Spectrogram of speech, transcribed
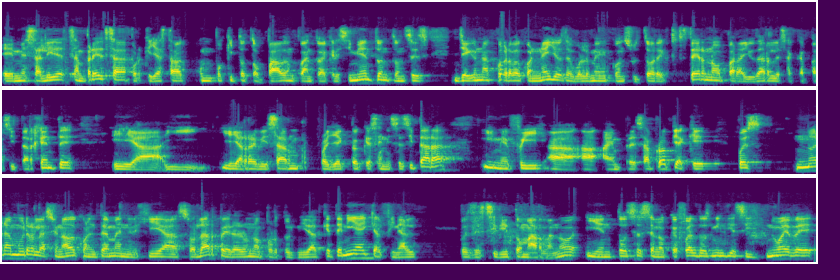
eh, me salí de esa empresa porque ya estaba un poquito topado en cuanto a crecimiento, entonces llegué a un acuerdo con ellos de volverme consultor externo para ayudarles a capacitar gente y a, revisar un proyecto que se necesitara y me fui a, a, empresa propia, que pues no era muy relacionado con el tema de energía solar, pero era una oportunidad que tenía y que al final pues decidí tomarla, ¿no? Y entonces en lo que fue el 2019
